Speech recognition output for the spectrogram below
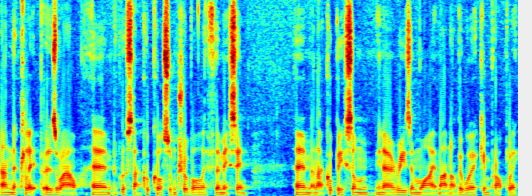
and the clip as well um, because that could cause some trouble if they're missing. Um, and that could be some you know reason why it might not be working properly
